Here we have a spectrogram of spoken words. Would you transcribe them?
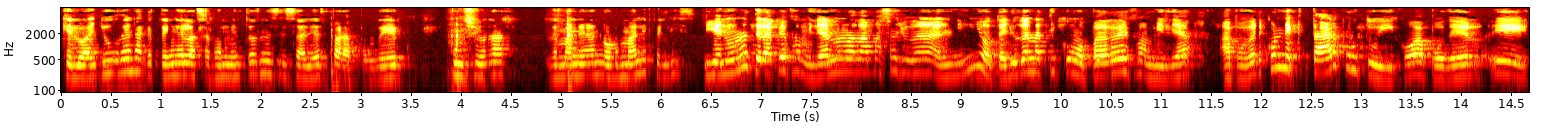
Que lo ayuden a que tenga las herramientas necesarias para poder funcionar de manera normal y feliz. Y en una terapia familiar no nada más ayudan al niño, te ayudan a ti como padre de familia a poder conectar con tu hijo, a poder eh,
